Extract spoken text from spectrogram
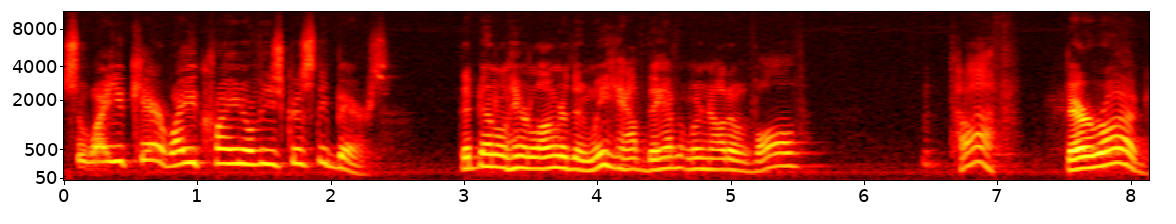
So why do you care? Why are you crying over these grizzly bears? They've been on here longer than we have. They haven't learned how to evolve. Tough. Bear rug.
